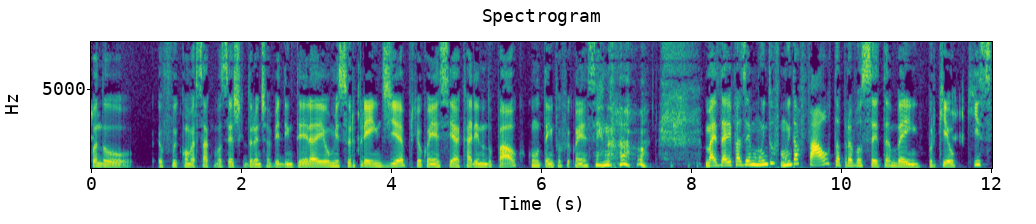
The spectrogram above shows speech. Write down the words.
quando eu fui conversar com você, acho que durante a vida inteira, eu me surpreendia, porque eu conhecia a Karina do palco. Com o tempo eu fui conhecendo a outra. Mas deve fazer muito, muita falta para você também. Porque eu quis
